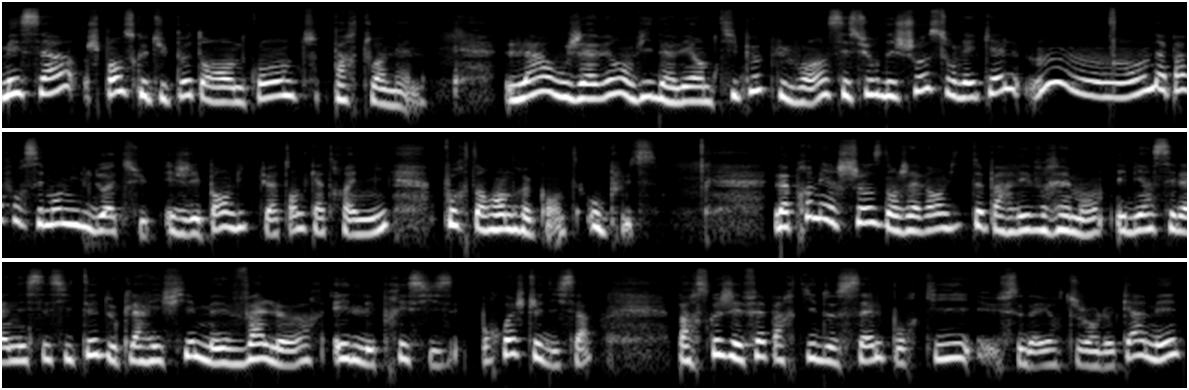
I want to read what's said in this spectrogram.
Mais ça, je pense que tu peux t'en rendre compte par toi-même. Là où j'avais envie d'aller un petit peu plus loin, c'est sur des choses sur lesquelles hmm, on n'a pas forcément mis le doigt dessus. Et je n'ai pas envie que tu attendes 4 ans et demi pour t'en rendre compte, ou plus. La première chose dont j'avais envie de te parler vraiment, eh bien, c'est la nécessité de clarifier mes valeurs et de les préciser. Pourquoi je te dis ça? Parce que j'ai fait partie de celles pour qui, c'est d'ailleurs toujours le cas, mais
